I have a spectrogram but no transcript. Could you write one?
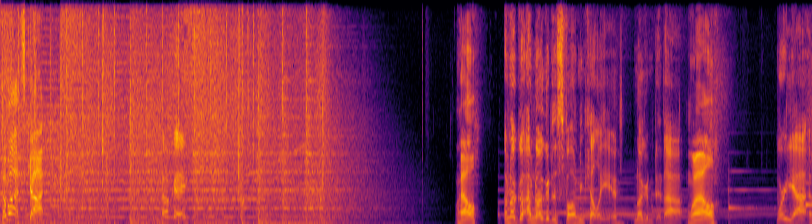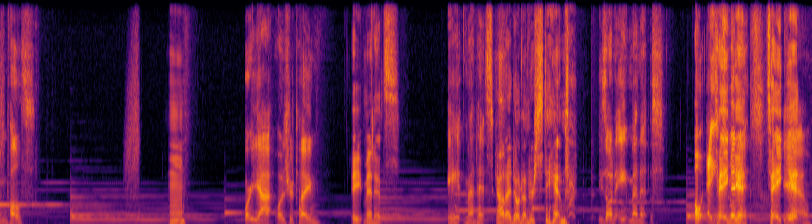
Come on, Scott. Okay. Well, I'm not go I'm not gonna spawn and kill you. I'm not gonna do that. well. Where you at, Impulse? Hmm? Where you at? What's your time? Eight minutes. Eight minutes. Scott, I don't understand. He's on eight minutes. Oh, eight take minutes. it. Take Yeah. it.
